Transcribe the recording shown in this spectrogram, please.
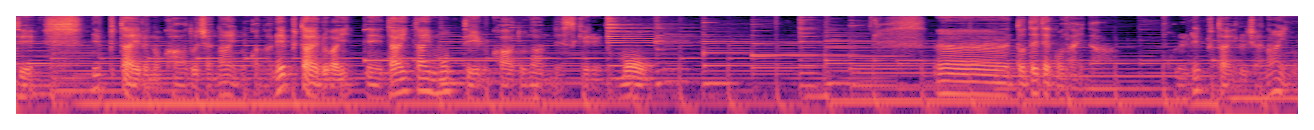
て、レプタイルのカードじゃないのかな？レプタイルが、ね、大体持っているカードなんですけれども、うーんと出てこないな。これレプタイルじゃないの？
